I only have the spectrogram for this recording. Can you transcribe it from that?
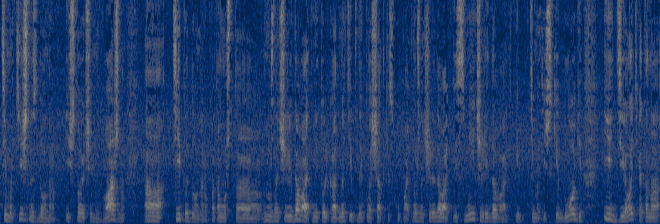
тематичность доноров и, что очень важно, а, типы доноров, потому что нужно чередовать не только однотипные площадки скупать, нужно чередовать и СМИ, чередовать и тематические блоги, и делать это на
